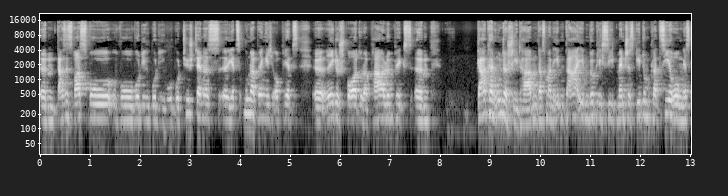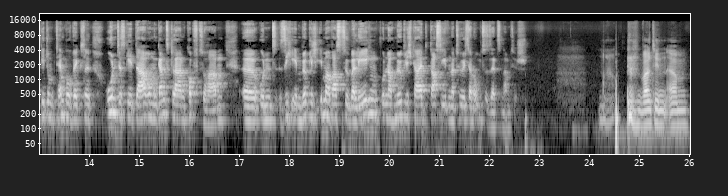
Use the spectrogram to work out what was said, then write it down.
ähm, das ist was, wo wo wo die wo die wo, Tischtennis äh, jetzt unabhängig, ob jetzt äh, Regelsport oder Paralympics ähm, gar keinen Unterschied haben, dass man eben da eben wirklich sieht, Mensch, es geht um Platzierung, es geht um Tempowechsel und es geht darum, einen ganz klaren Kopf zu haben äh, und sich eben wirklich immer was zu überlegen und nach Möglichkeit das eben natürlich dann umzusetzen am Tisch. Valentin, ähm,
